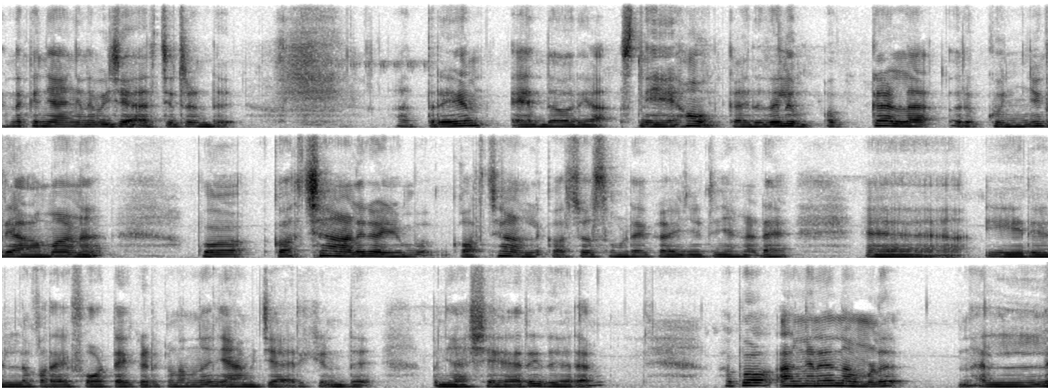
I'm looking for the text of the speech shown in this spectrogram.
എന്നൊക്കെ ഞാൻ ഇങ്ങനെ വിചാരിച്ചിട്ടുണ്ട്. അത്രയും എന്താ പറയുക സ്നേഹവും കരുതലും ഒക്കെ ഉള്ള ഒരു കുഞ്ഞു ഗ്രാമമാണ്. അപ്പോൾ കുറച്ച് നാൾ കഴിയുമ്പോൾ കുറച്ച് നാളിൽ കുറച്ച് ദിവസം കൂടെ കഴിഞ്ഞിട്ട് ഞങ്ങളുടെ ഏരിയയിലുള്ള കുറേ ഫോട്ടോയൊക്കെ എടുക്കണമെന്ന് ഞാൻ വിചാരിക്കുന്നുണ്ട് അപ്പം ഞാൻ ഷെയർ ചെയ്ത് തരാം. അപ്പോൾ അങ്ങനെ നമ്മൾ നല്ല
